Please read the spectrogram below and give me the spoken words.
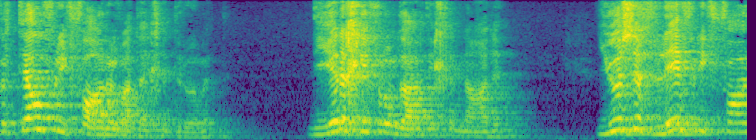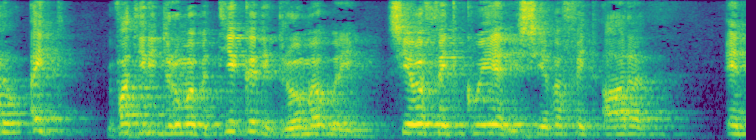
vertel vir die farao wat hy gedroom het. Die Here gee vir hom daardie genade. Josef lê vir die farao uit wat hierdie drome beteken, die drome oor die sewe vet koeie en die sewe vet are en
